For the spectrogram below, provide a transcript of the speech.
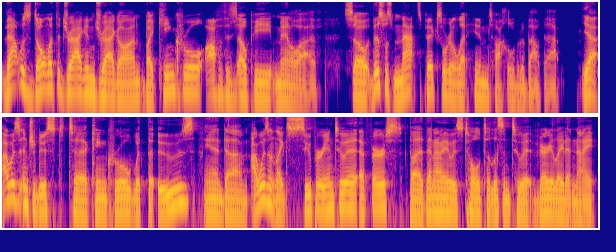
That was Don't Let the Dragon Drag On by King Krule off of his LP Man Alive. So this was Matt's pick, so we're going to let him talk a little bit about that. Yeah, I was introduced to King Krule with the OOZ, and um, I wasn't like super into it at first, but then I was told to listen to it very late at night.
